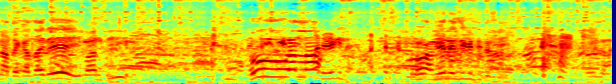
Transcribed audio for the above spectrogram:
না দেখা যায় রে ইমান আমি নিজে দিতেছি জন্য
